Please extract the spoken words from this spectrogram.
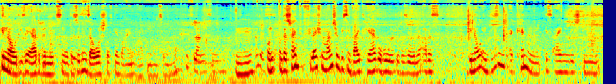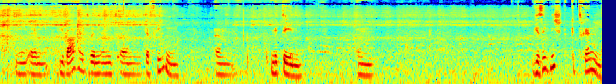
Genau, diese Erde benutzen oder so den Sauerstoff, den wir einatmen und so. Ne? Die Pflanzen. Mhm. Alles. Und, und das scheint vielleicht für manche ein bisschen weit hergeholt oder so, ne? aber es, genau in diesem Erkennen ist eigentlich die, die, ähm, die Wahrheit drin und ähm, der Frieden ähm, mit dem. Wir sind nicht getrennt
